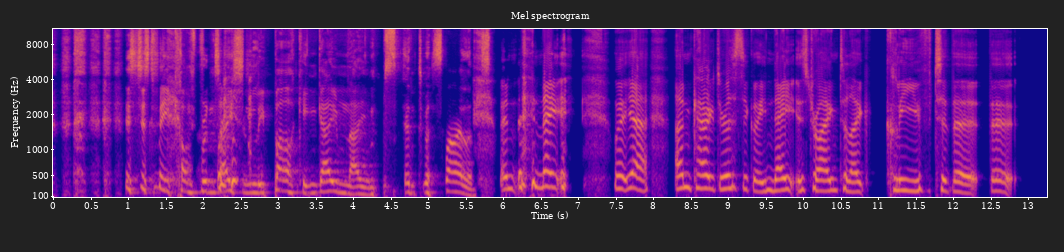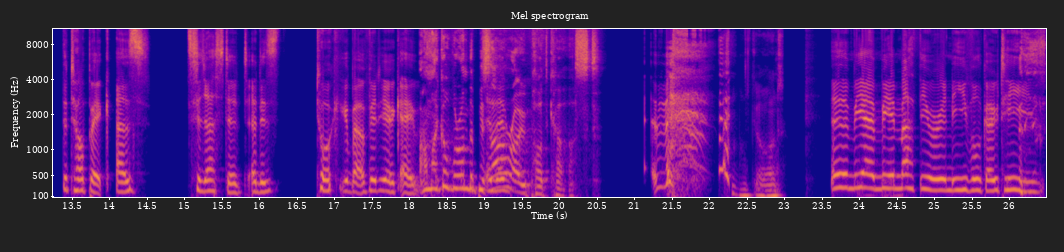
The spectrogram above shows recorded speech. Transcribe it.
it's just me confrontationally barking game names into a silence. And Nate, well, yeah, uncharacteristically, Nate is trying to like cleave to the the the topic as suggested, and is talking about video games. Oh my god, we're on the then- Bizarro podcast. Oh, God. Um, yeah, me and Matthew are in evil goatees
